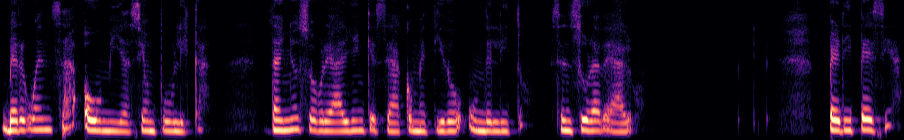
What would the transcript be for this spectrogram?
vergüenza o humillación pública, daño sobre alguien que se ha cometido un delito, censura de algo. Peripecia,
